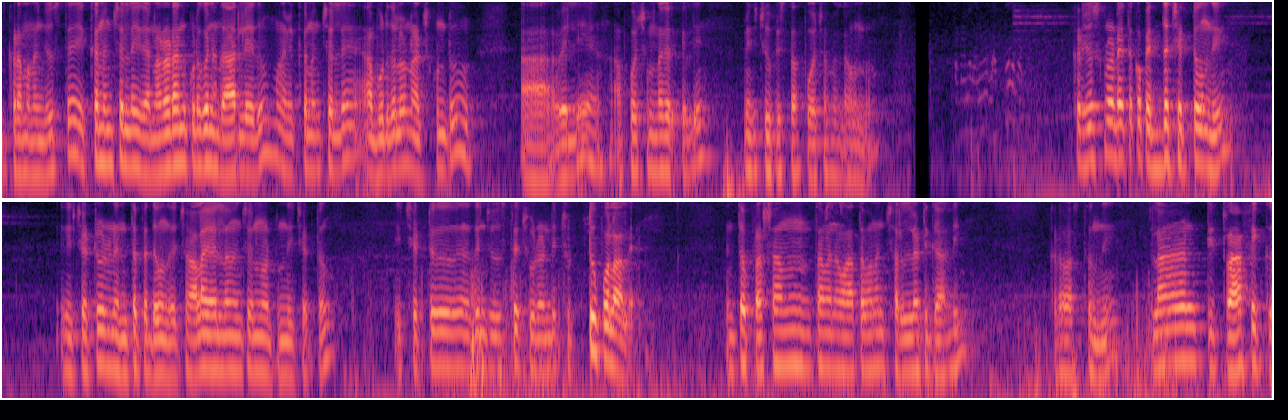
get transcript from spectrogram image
ఇక్కడ మనం చూస్తే ఇక్కడ నుంచి ఇక నడవడానికి కూడా కొంచెం దారి లేదు. మనం ఇక్కడ నుంచి ఆ బురదలో నడుచుకుంటూ వెళ్ళి ఆ పోచమ్మ దగ్గరికి వెళ్ళి మీకు చూపిస్తా పోచమ్మ ఎలా ఉందో. ఇక్కడ చూసుకున్నట్టయితే ఒక పెద్ద చెట్టు ఉంది. ఈ చెట్టు ఎంత పెద్ద ఉంది చాలా ఏళ్ళ నుంచి ఉన్నట్టుంది ఈ చెట్టు. ఈ చెట్టు దగ్గర చూస్తే చూడండి చుట్టూ పొలాలే. ఎంతో ప్రశాంతమైన వాతావరణం చల్లటి గాలి ఇక్కడ వస్తుంది. ఇలాంటి ట్రాఫిక్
